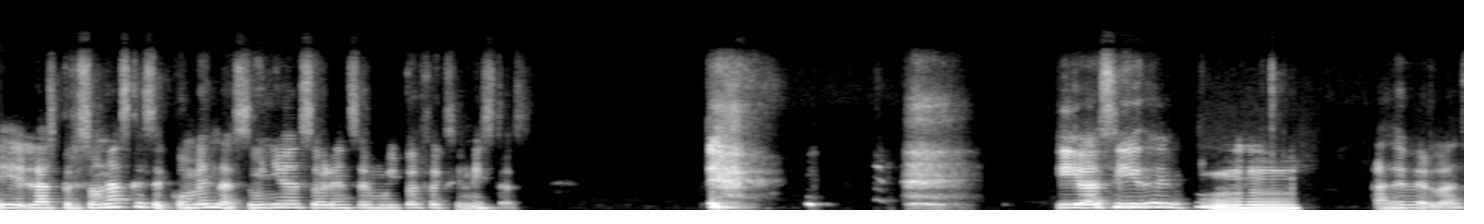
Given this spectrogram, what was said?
eh, las personas que se comen las uñas suelen ser muy perfeccionistas. y así de, ¿ah, de verdad?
